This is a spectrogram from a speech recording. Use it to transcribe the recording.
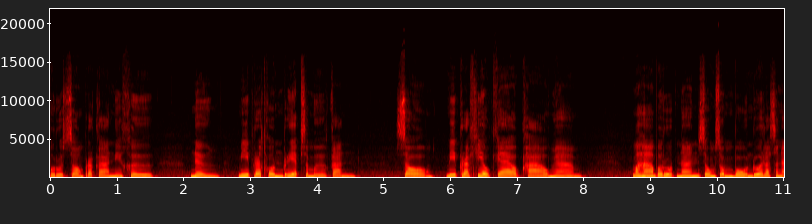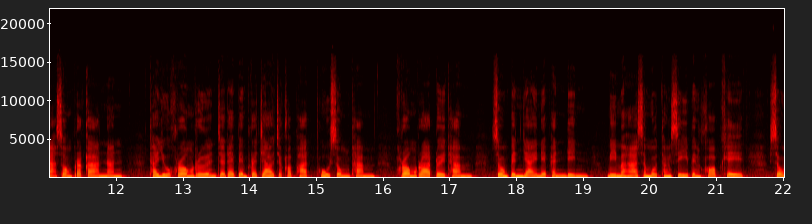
บุรุษสองประการนี้คือ 1. มีพระทนเรียบเสมอกัน 2. มีพระเขี้ยวแก้วขาวงาม มหาบุรุษนั้นทรงสมบูรณ์ด้วยลักษณะสองประการนั้น ถ้าอยู่ครองเรือนจะได้เป็นพระเจ้าจักรพรรดิผู้ทรงธรรม ครองราชโดยธรรม ทรงเป็นใหญ่ในแผ่นดิน มีมหาสมุทรทั้งสีเป็นขอบเขต ทรง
